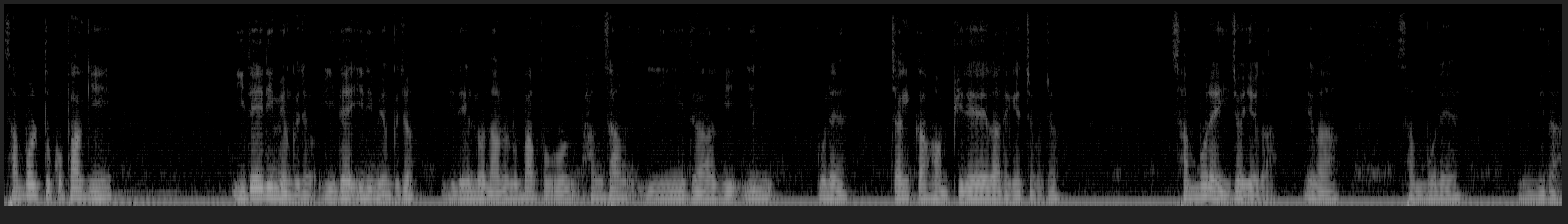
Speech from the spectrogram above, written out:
3볼트 곱하기 2대 1이면 그죠? 2대 1이면 그죠? 2대 1로 나누는 방법은 항상 2 더하기 1 분의 자기값 하면 비례가 되겠죠. 그죠? 3분의 2죠. 얘가. 얘가 3분의 2입니다.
